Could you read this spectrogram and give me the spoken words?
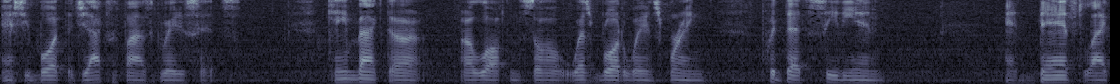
and she bought the Jackson Five's greatest hits. Came back to our, our loft in Soho, West Broadway in Spring, put that CD in, and danced like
